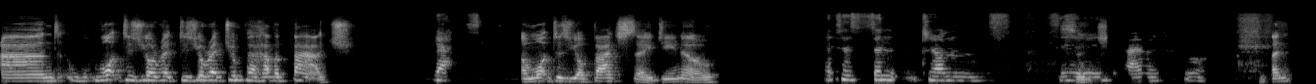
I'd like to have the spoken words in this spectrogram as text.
And what does your red does your red jumper have a badge? Yes. And what does your badge say? Do you know? It says St. John's. St. Primary School. And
